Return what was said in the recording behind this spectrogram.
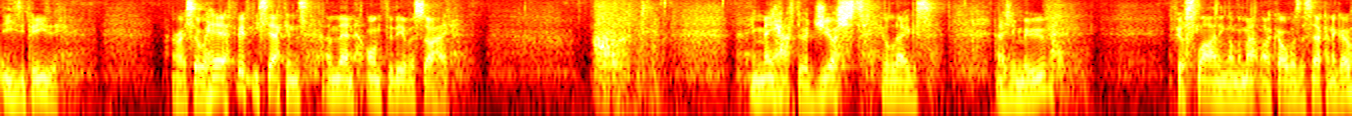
Easy peasy. All right, so we're here 50 seconds and then on to the other side. You may have to adjust your legs as you move. If you're sliding on the mat like I was a second ago.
